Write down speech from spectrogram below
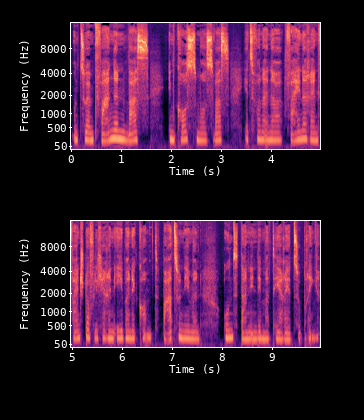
und zu empfangen, was im Kosmos, was jetzt von einer feineren, feinstofflicheren Ebene kommt, wahrzunehmen und dann in die Materie zu bringen.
